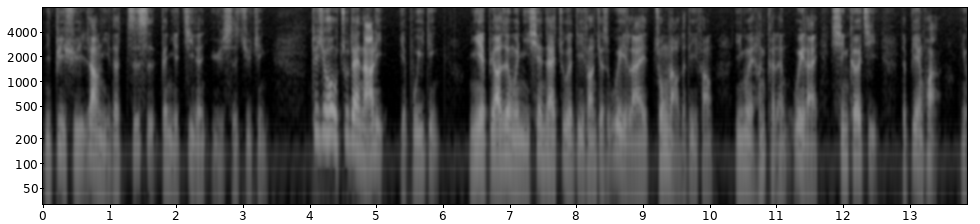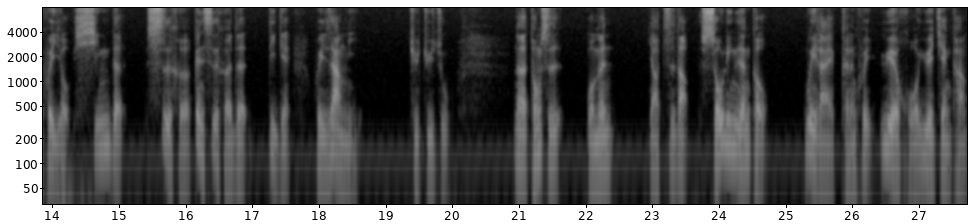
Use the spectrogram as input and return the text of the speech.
你必须让你的知识跟你的技能与时俱进。退休后住在哪里也不一定，你也不要认为你现在住的地方就是未来终老的地方，因为很可能未来新科技的变化，你会有新的适合、更适合的地点，会让你。去居住，那同时我们要知道，熟龄人口未来可能会越活越健康，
